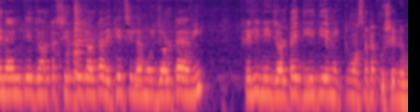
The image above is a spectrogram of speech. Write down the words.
এখানে আমি যে জলটা, সেদ্ধ জলটা রেখেছিলাম, ওই জলটাই আমি ফেলিনি জলটাই দিয়ে দিয়ে আমি একটু মশলাটা কষে নেব।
